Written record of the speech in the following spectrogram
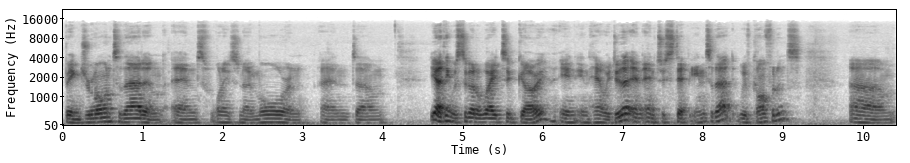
being drawn to that and, and wanting to know more and and um, yeah I think we've still got a way to go in, in how we do that and, and to step into that with confidence. Um,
